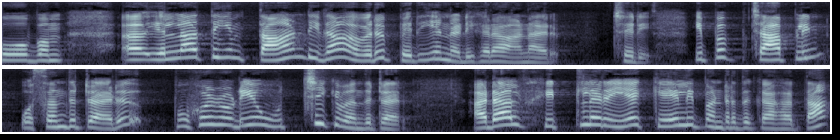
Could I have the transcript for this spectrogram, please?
கோபம் எல்லாத்தையும் தாண்டி தான் அவர் பெரிய நடிகராக ஆனார். சரி இப்போ சாப்ளின் ஒசந்துட்டார் புகழுடைய உச்சிக்கு வந்துட்டார். அடால்ஃப் ஹிட்லரையே கேலி பண்ணுறதுக்காகத்தான்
